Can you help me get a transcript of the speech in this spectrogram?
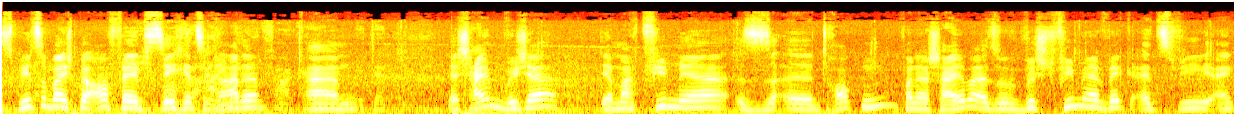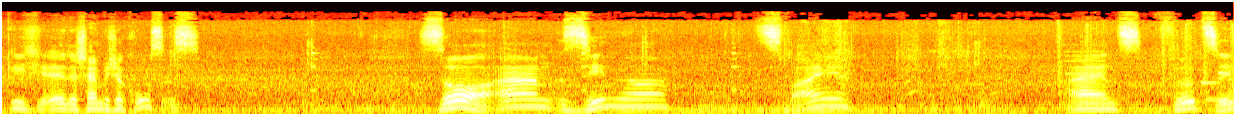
Was mir zum Beispiel auffällt, sehe ich jetzt gerade, ähm, der Scheibenwischer, der macht viel mehr äh, trocken von der Scheibe, also wischt viel mehr weg, als wie eigentlich äh, der Scheibenwischer groß ist. So, ähm, Senior 2 1,40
